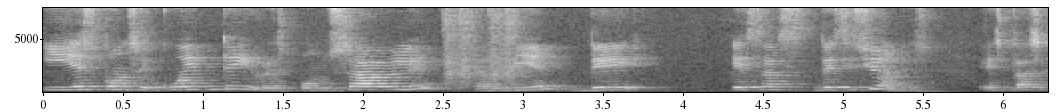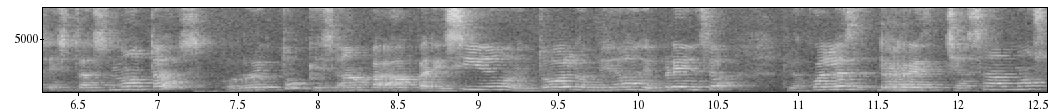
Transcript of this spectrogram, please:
y es consecuente y responsable también de esas decisiones. Estas, estas notas, ¿correcto?, que han aparecido en todos los medios de prensa, las cuales rechazamos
